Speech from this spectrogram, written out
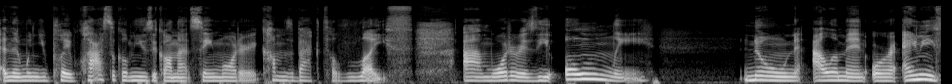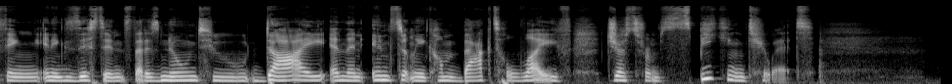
And then when you play classical music on that same water, it comes back to life. Um, water is the only known element or anything in existence that is known to die and then instantly come back to life just from speaking to it.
